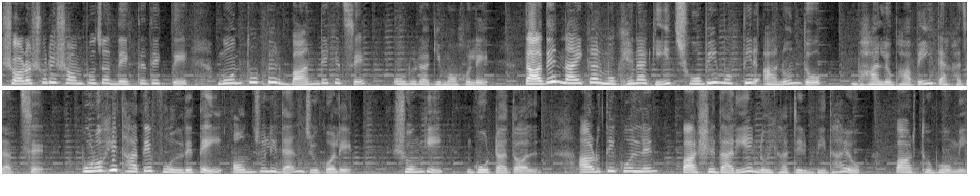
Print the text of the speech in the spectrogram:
সরাসরি সম্প্রচার দেখতে দেখতে মন্তব্যের বান ডেকেছে অনুরাগী মহলে। তাদের নায়িকার মুখে নাকি ছবি মুক্তির আনন্দ ভালোভাবেই দেখা যাচ্ছে। পুরোহিত হাতে ফুল দিতেই অঞ্জলি দেন যুগলে। সঙ্গী গোটা দল। আরতি করলেন পাশে দাঁড়িয়ে নৈহাটির বিধায়ক পার্থ ভৌমিক।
